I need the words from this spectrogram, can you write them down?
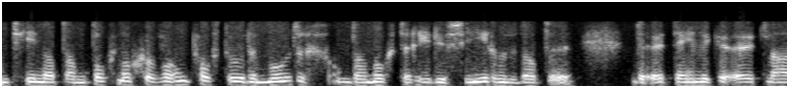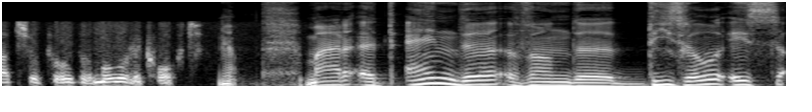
hetgeen dat dan toch nog gevormd wordt door de motor, om dan nog te reduceren, zodat de, de uiteindelijke uitlaat zo proper mogelijk wordt. Ja. Maar het einde van de diesel is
